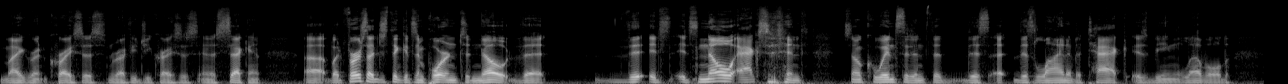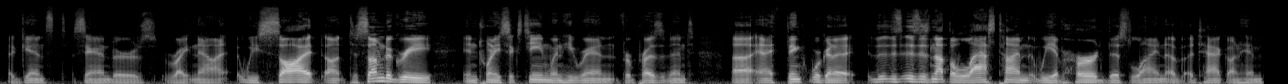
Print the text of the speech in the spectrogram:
migrant crisis and refugee crisis in a second. Uh, but first, I just think it's important to note that th- it's it's no accident, it's no coincidence that this uh, this line of attack is being leveled against Sanders right now. We saw it uh, to some degree in 2016 when he ran for president. Uh, and I think we're gonna. This, this, is not the last time that we have heard this line of attack on him.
